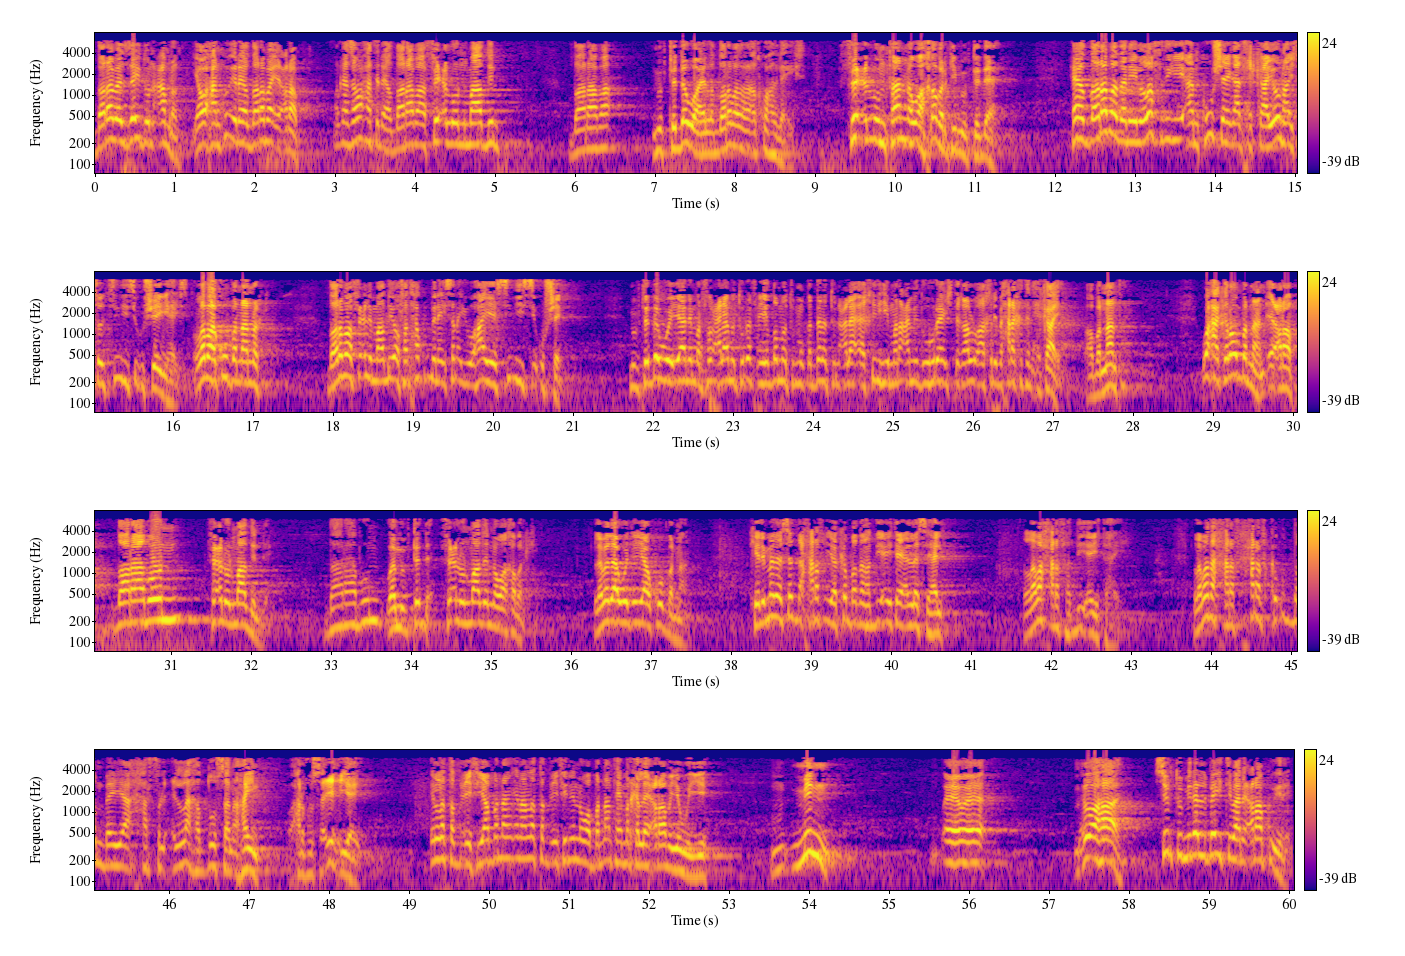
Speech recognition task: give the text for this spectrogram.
daraba zaydun camran yaa waxaan ku idhaha daraba icraab. Markaasa waxaad tidhaha daraba ficlun maadin. Daraba mubtada waaye darabadan aad ku hadlahaysa ficlun taanna waa khabarkii mubtadaha hee darabadani lafdigii aan kuu sheegaad xikaayoon haysood sidiisii u sheegi haysa labaa kuu bannaan marka. Daraba ficli maadi oo fadxa ku binaysan ayuu ahaaye sidiisii u sheeg. Mubtada weeyaane marfuuc calaamatu rafcihi damatu muqadaratun calaa aakhirihi manaca min duhuuriha ishtiqaalu aakhiri bixarakati alxikaaya waa bannaan tahay waxaa kaloo bannaan icraab darabun ficlun maadin dheh waa mubtada ficlun waa khabarkii. Labadaa wej ayaa kuu bannaan. Kelimada saddex xaraf iyo ka badan haddii ay tahay alla sahal. Laba xaraf haddii ay tahay. Labada xaraf xarafka u dambeeyaa xarfulcilla hadduusan ahayn oo xarfu saxiix yahay. In la tadciifiyaa bannaan inaan la tadciifininna waa bannaan tahay marka la icraabayo weeye. Min muxuu ahaa sirtu min albeyti baan icraab ku idhi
